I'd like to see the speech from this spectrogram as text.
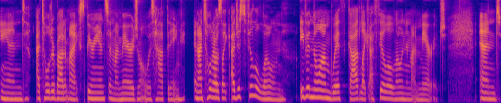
And I told her about it, my experience and my marriage and what was happening. And I told her, I was like, I just feel alone even though I'm with God, like I feel alone in my marriage. And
